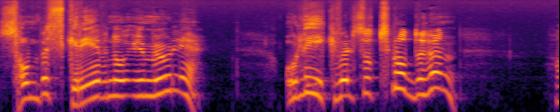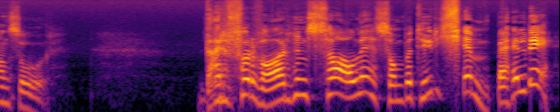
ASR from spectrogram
som beskrev noe umulig. Og likevel så trodde hun hans ord. Derfor var hun salig, som betyr kjempeheldig.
